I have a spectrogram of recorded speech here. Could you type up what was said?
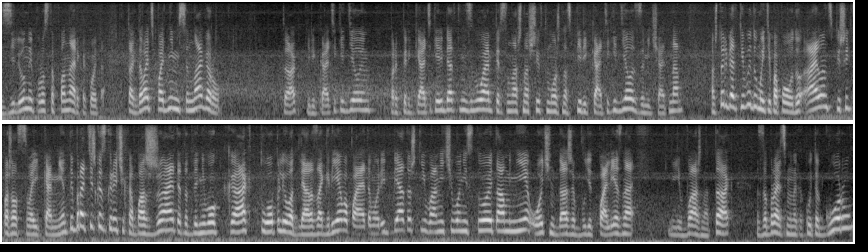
Зеленый просто фонарь какой-то. Так, давайте поднимемся на гору. Так, перекатики делаем. Про перекатики, ребятки, не забываем. Персонаж на shift можно с перекатики делать. Замечательно. А что, ребятки, вы думаете по поводу Islands? Пишите, пожалуйста, свои комменты. Братишка Скретч обожает. Это для него как топливо для разогрева. Поэтому, ребятушки, вам ничего не стоит, а мне очень даже будет полезно и важно. Так, забрались мы на какую-то гору.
